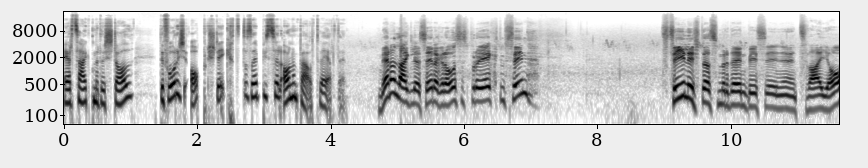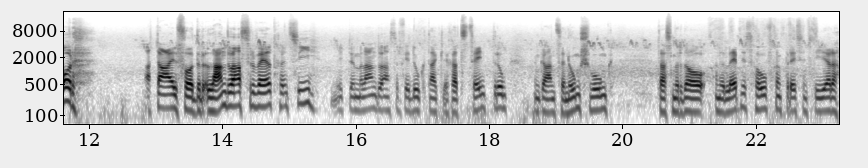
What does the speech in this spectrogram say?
Er zeigt mir den Stall. Davor ist abgesteckt, dass etwas angebaut werden soll. Wir haben eigentlich ein sehr grosses Projekt im Sinn. Das Ziel ist, dass wir dann bis in zwei Jahren ein Teil der Landwasserwelt sein können. Mit dem Landwasserviadukt eigentlich als Zentrum, einen ganzen Umschwung, dass wir hier einen Erlebnishof präsentieren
